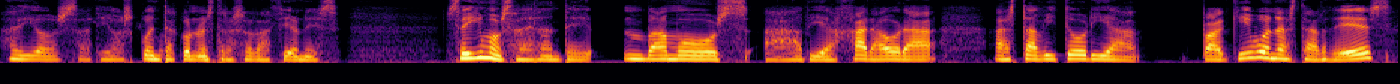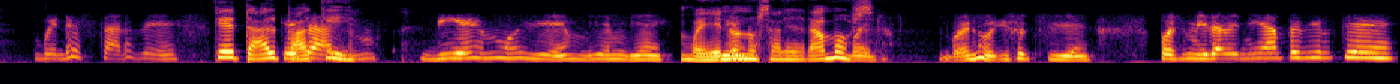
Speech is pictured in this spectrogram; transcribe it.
Adiós, adiós. Cuenta con nuestras oraciones. Seguimos adelante. Vamos a viajar ahora hasta Vitoria, Paqui, buenas tardes. Buenas tardes. ¿Qué tal, Paqui? Bien, muy bien, bien, bien. Bueno, nos alegramos. Bueno, bueno, yo estoy bien. Pues mira, venía a pedirte,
